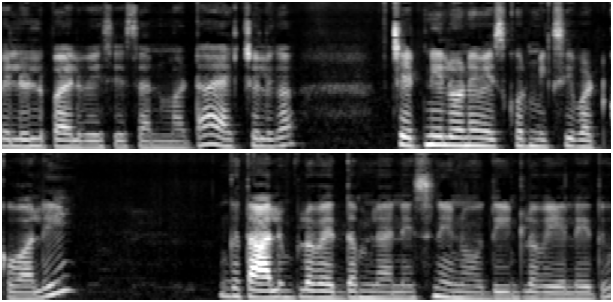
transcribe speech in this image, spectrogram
వెల్లుల్లిపాయలు వేసేసాను అనమాట యాక్చువల్గా చట్నీలోనే వేసుకొని మిక్సీ పట్టుకోవాలి. ఇంకా తాలింపులో వేద్దాంలే అనేసి నేను దీంట్లో వేయలేదు.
